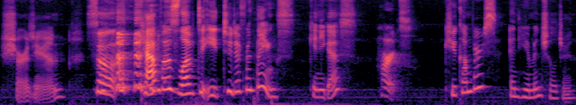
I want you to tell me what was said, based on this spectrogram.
Sure, Jan. So kappas love to eat two different things. Can you guess? Hearts. Cucumbers and human children.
